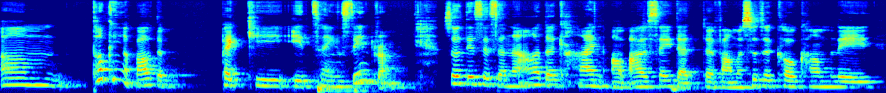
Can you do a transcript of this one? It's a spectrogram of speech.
Um, talking about the picky eating syndrome. So this is another kind of, I would say that the pharmaceutical company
